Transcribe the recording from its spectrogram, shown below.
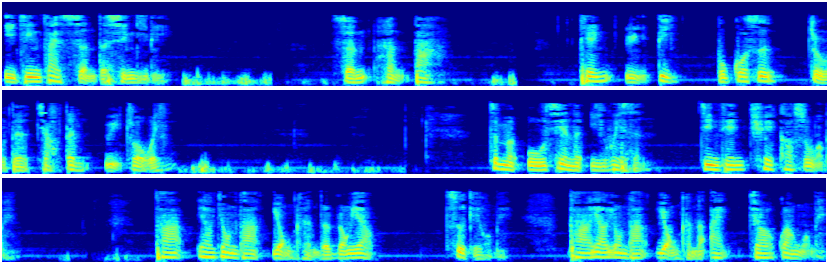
已经在神的心意里。神很大，天与地不过是主的脚凳与座位。这么无限的一位神，今天却告诉我们。他要用他永恒的荣耀赐给我们，他要用他永恒的爱浇灌我们。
